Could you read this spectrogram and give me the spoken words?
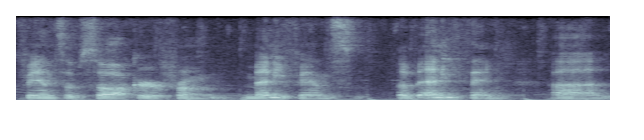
fans of soccer, from many fans of anything uh,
